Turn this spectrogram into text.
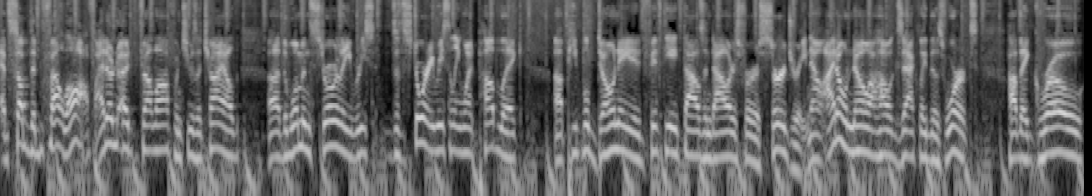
And something fell off. I don't know. It fell off when she was a child. Uh, the woman's story, rec- the story recently went public. Uh, people donated $58,000 for a surgery. Now, I don't know how exactly this works, how they grow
